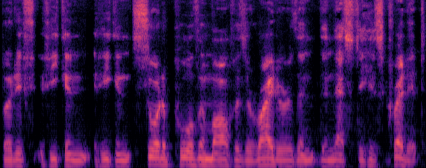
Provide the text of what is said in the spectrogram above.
But if, if he can if he can sort of pull them off as a writer, then then that's to his credit.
